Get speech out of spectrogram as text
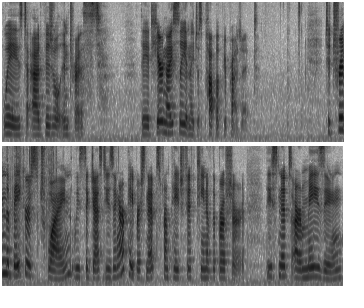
ways to add visual interest. They adhere nicely and they just pop up your project. To trim the baker's twine, we suggest using our paper snips from page 15 of the brochure. These snips are amazing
